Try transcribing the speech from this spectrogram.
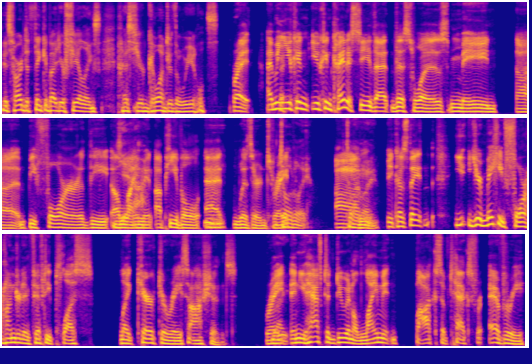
It's hard to think about your feelings as you go under the wheels. Right. I mean, you can you can kind of see that this was made uh before the Yeah. alignment upheaval at Wizards, right? Totally. Um, totally. Because they you, you're making 450 plus like character race options, right? Right. And you have to do an alignment box of text for every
